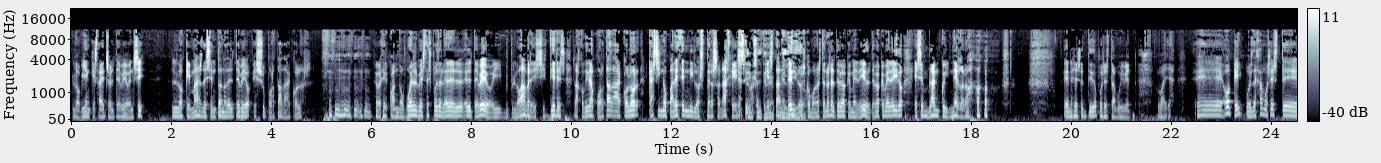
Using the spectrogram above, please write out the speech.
lo bien que está hecho el TVO en sí. Lo que más desentona del TVO es su portada a color. es decir, cuando vuelves después de leer el, el TVO y lo abres y tienes la jodida portada a color, casi no parecen ni los personajes Este no es el que que están he dentro. Es como, no, este no es el TVO que me he leído. El TVO que me he leído es en blanco y negro. en ese sentido, pues está muy bien. Vaya. Eh, ok, pues dejamos este,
